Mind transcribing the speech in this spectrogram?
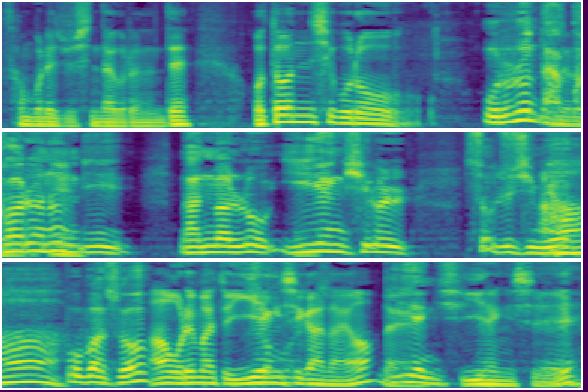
선물해 주신다 그러는데 어떤 식으로 오늘은 낙화라는 예. 이 낱말로 이행시를 써주시면 아. 뽑아서 아 오랜만에 또 이행시가 선물. 나요? 이행시. 이행시. 네.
